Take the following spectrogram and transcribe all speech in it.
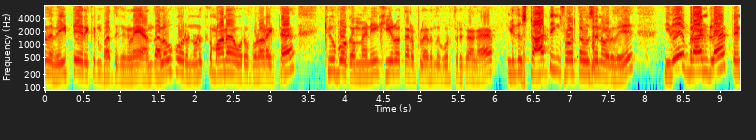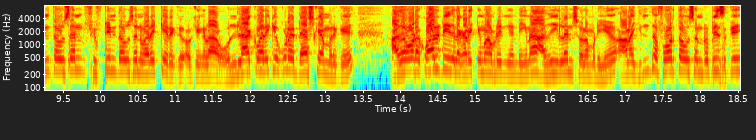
அந்த வெயிட்டே இருக்குதுன்னு பார்த்துக்கோங்களேன். அந்த அளவுக்கு ஒரு நுணுக்கமான ஒரு ப்ராடக்டை கியூபோ கம்பெனி ஹீரோ தரப்பில் இருந்து கொடுத்துருக்காங்க. இது ஸ்டார்டிங் ஃபோர் தௌசண்ட் வருது. இதே ப்ராண்டில் டென் தௌசண்ட் ஃபிஃப்டீன் தௌசண்ட் வரைக்கும் இருக்குது ஓகேங்களா? ஒன் லேக் வரைக்கும் கூட டேஷ் கேம் இருக்குது அதோட குவாலிட்டி இதில் கிடைக்குமா அப்படின்னு கேட்டிங்கன்னா அது இல்லைன்னு சொல்ல முடியும். ஆனால் இந்த ஃபோர் தௌசண்ட் ருபீஸுக்கு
